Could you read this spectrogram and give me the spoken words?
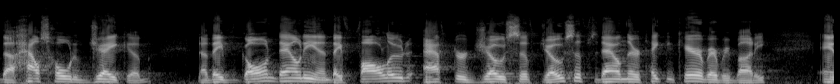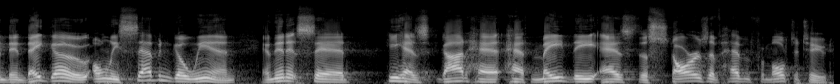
the household of Jacob now they've gone down in, they followed after Joseph. Joseph's down there taking care of everybody. And then they go, only seven go in, and then it said, He has God ha, hath made thee as the stars of heaven for multitude.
